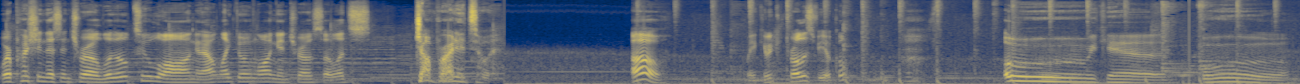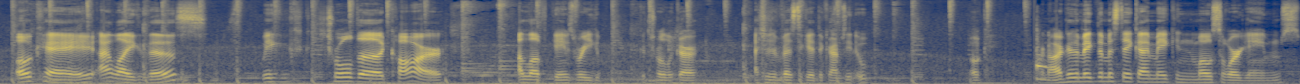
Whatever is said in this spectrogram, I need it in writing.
We're pushing this intro a little too long, and I don't like doing long intros, so let's jump right into it. Oh. Wait, can we control this vehicle? Ooh, we can. Ooh. Okay, I like this. We can control the car. I love games where you can control the car. I should investigate the crime scene. Ooh. Okay. We're not gonna make the mistake I make in most horror games.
